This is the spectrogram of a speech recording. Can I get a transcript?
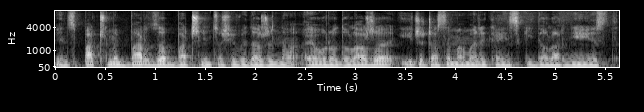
więc patrzmy bardzo bacznie, co się wydarzy na euro-dolarze i czy czasem amerykański dolar nie jest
